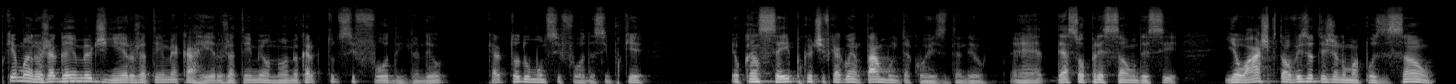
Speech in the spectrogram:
Porque, mano, eu já ganho meu dinheiro, eu já tenho minha carreira, eu já tenho meu nome, eu quero que tudo se foda, entendeu? Quero que todo mundo se foda, assim, porque eu cansei porque eu tive que aguentar muita coisa, entendeu? É, dessa opressão, desse. E eu acho que talvez eu esteja numa posição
